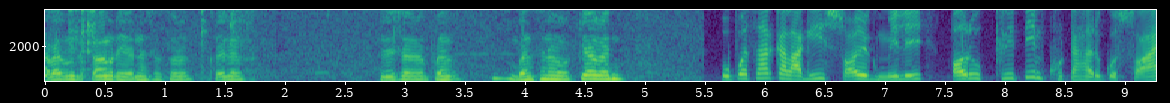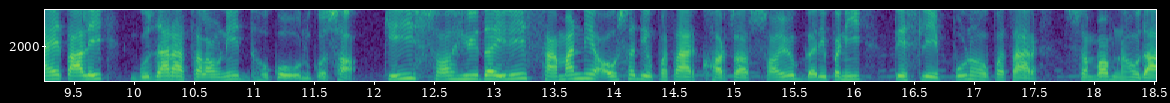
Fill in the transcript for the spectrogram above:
पनि काम हेर्न सक्छु कहिले के उपचारका लागि सहयोग मिले अरू कृत्रिम खुट्टाहरूको सहायताले गुजारा चलाउने धोको उनको छ। केही सहृदयले सामान्य औषधि उपचार खर्च सहयोग गरे पनि त्यसले पूर्ण उपचार सम्भव नहुँदा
